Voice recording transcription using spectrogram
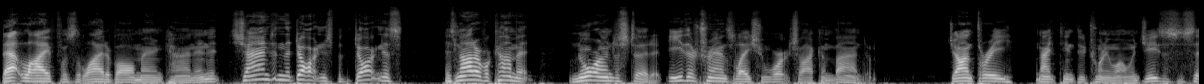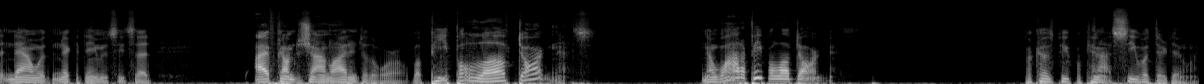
That life was the light of all mankind, and it shines in the darkness, but the darkness has not overcome it nor understood it. Either translation works, so I combined them. John 3 19 through 21. When Jesus is sitting down with Nicodemus, he said, I've come to shine light into the world, but people love darkness. Now, why do people love darkness? Because people cannot see what they're doing.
